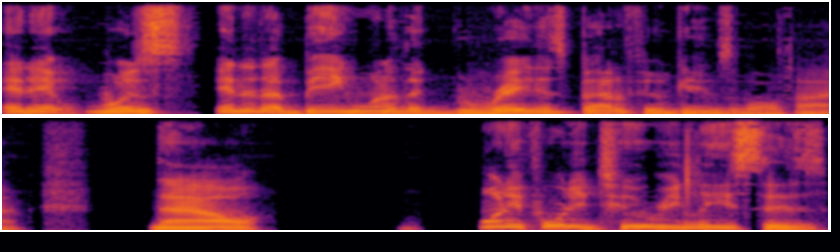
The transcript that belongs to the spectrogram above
and it was ended up being one of the greatest Battlefield games of all time. Now, 2042 releases.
